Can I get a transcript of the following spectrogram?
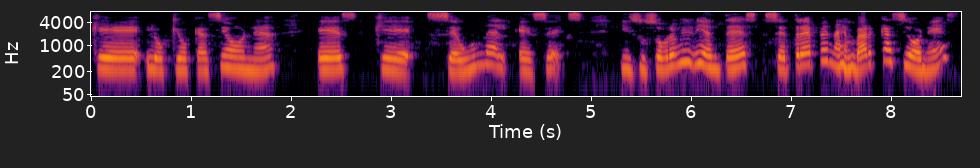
que lo que ocasiona es que se hunda el Essex y sus sobrevivientes se trepen a embarcaciones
